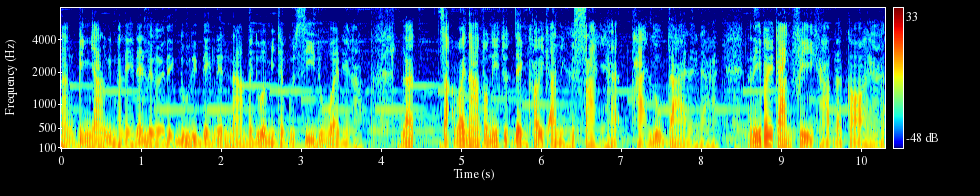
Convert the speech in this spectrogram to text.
นั่งปิ้งย่างริมทะเลได้เลย เด็กดูเด็ก ๆ เล่นน้ำไปด้วยมีจากุซซี่ด้วยนี่ครับแล้วสระว่ายน้ำตรงนี้จุดเด่นเขาอีกอันนึงคือใสฮะถ่ายรูปได้เลยได้ อันนี้บริการฟรีครับแล้วก็ฮะ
